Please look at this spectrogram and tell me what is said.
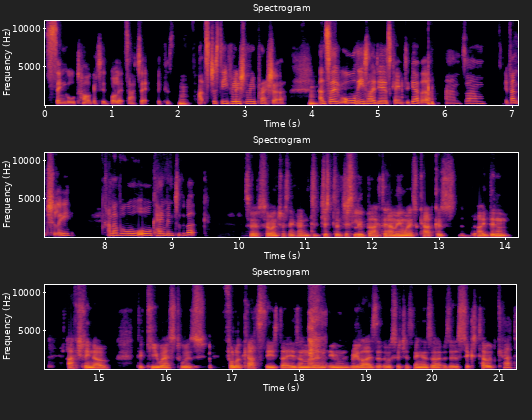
single targeted bullets at it because mm. that's just evolutionary pressure. Mm. And so all these ideas came together and um, eventually kind of all, all came into the book. So so interesting. And just to just loop back to Hemingway's cat, because I didn't actually know that Key West was full of cats these days, and I didn't even realize that there was such a thing as a was it a six-toed cat?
